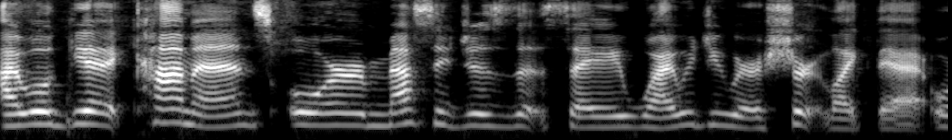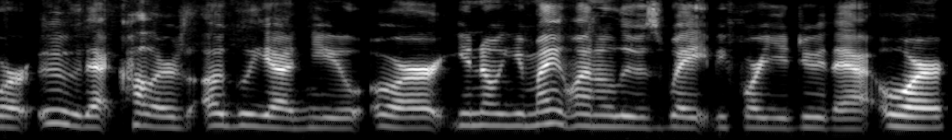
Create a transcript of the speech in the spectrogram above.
I will get comments or messages that say, Why would you wear a shirt like that? Or, Ooh, that color is ugly on you. Or, you know, you might want to lose weight before you do that. Or,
